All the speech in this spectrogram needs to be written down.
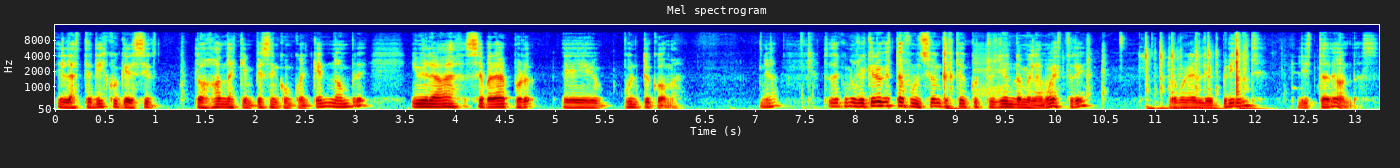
el asterisco, quiere decir las ondas que empiecen con cualquier nombre, y me la va a separar por eh, punto y coma. ¿ya? Entonces, como yo quiero que esta función que estoy construyendo me la muestre, voy a ponerle print lista de ondas.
